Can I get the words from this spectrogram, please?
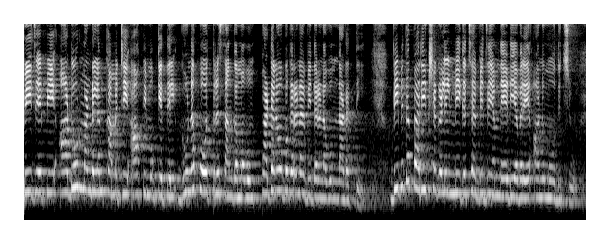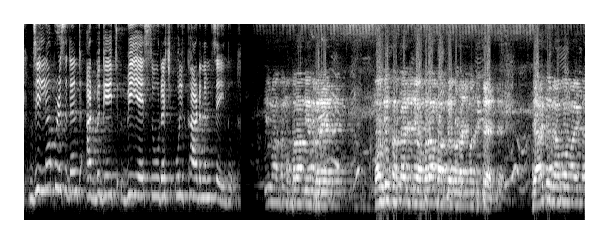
ബി ജെ പി അടൂർ മണ്ഡലം കമ്മിറ്റി ആഭിമുഖ്യത്തിൽ ഗുണഭോതൃ സംഗമവും പഠനോപകരണ വിതരണവും നടത്തി. വിവിധ പരീക്ഷകളിൽ മികച്ച വിജയം നേടിയവരെ അനുമോദിച്ചു. ജില്ലാ president advocate V A Sooraj ഉദ്ഘാടനം ചെയ്തു. ഈ മാസം മുപ്പതാം തീയതി വരെ മോദി സർക്കാരിന്റെ ഒമ്പതാം വാർഷികത്തോടനുബന്ധിച്ച് രാജ്യവ്യാപകമായിട്ട്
